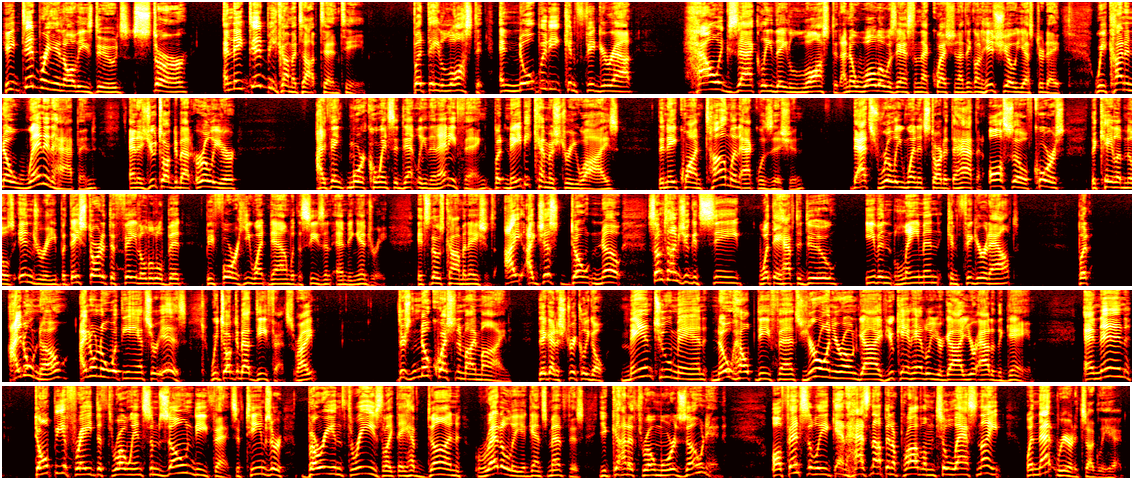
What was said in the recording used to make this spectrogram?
He did bring in all these dudes, stir, and they did become a top 10 team. But they lost it, and nobody can figure out how exactly they lost it. I know Wolo was asking that question, I think, on his show yesterday. We kind of know when it happened. And as you talked about earlier, I think more coincidentally than anything, but maybe chemistry wise, the Nae'Qwan Tomlin acquisition that's really when it started to happen. Also, of course, the Caleb Mills injury, but they started to fade a little bit before he went down with the season ending injury. It's those combinations. I, I just don't know. Sometimes you could see what they have to do. Even laymen can figure it out. I don't know. I don't know what the answer is. We talked about defense, right? There's no question in my mind they got to strictly go man to man, no help defense. You're on your own guy. If you can't handle your guy, you're out of the game. And then don't be afraid to throw in some zone defense. If teams are burying threes like they have done readily against Memphis, you got to throw more zone in. Offensively, again, has not been a problem until last night when that reared its ugly head.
